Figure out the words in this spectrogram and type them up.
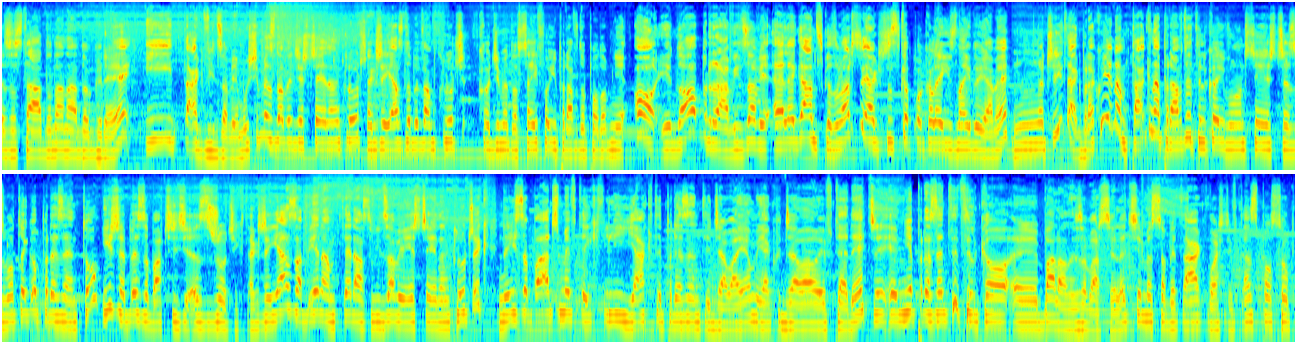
została dodana do gry. I tak, widzowie, musimy zdobyć jeszcze jeden klucz, także ja zdobywam klucz, wchodzimy do sejfu i prawdopodobnie... O, i dobra, widzowie, elegancko, zobaczcie jak wszystko po kolei znajdujemy. Mm, czyli tak, brakuje nam tak naprawdę tylko i wyłącznie jeszcze złotego prezentu i żeby zobaczyć zrzucik. Także ja zabieram teraz, widzowie, jeszcze jeden kluczyk, no i zobaczmy w tej chwili, jak te prezenty działają, jak działały wtedy. Czy e, nie prezenty, tylko e, balony, zobaczcie, lecimy sobie tak, właśnie w ten sposób.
